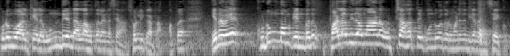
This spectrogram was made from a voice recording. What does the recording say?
குடும்ப வாழ்க்கையில் உண்டு என்று அல்லாஹு தாலா என்ன செய்யறான் சொல்லி காட்டுறான். அப்போ எனவே குடும்பம் என்பது பலவிதமான உற்சாகத்தை கொண்டு வந்து ஒரு மனிதனுக்கு எனக்கு சேர்க்கும்?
